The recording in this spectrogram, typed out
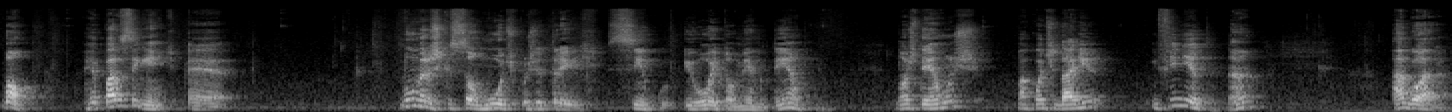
Bom, repara o seguinte: é, números que são múltiplos de 3, 5 e 8 ao mesmo tempo, nós temos uma quantidade infinita. Né? Agora,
